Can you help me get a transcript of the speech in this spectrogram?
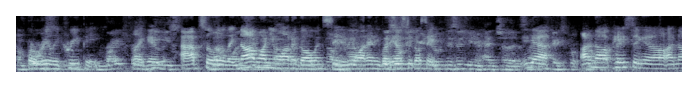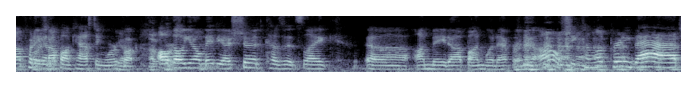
Of but course, really creepy. Right for like it, piece, absolutely not one you're want to go and no, see. We want anybody else to go see. This is your headshot. Yeah, your Facebook I'm not pasting it on. I'm not Of putting it up on casting workbook. Yeah, Although course. you know maybe I should because it's like uh, on made up on whatever. And go, oh, she can look pretty bad.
